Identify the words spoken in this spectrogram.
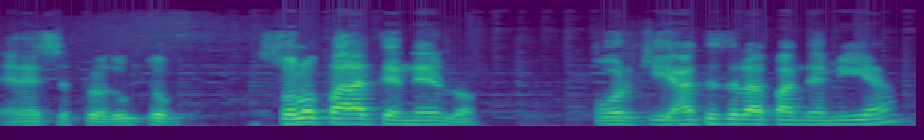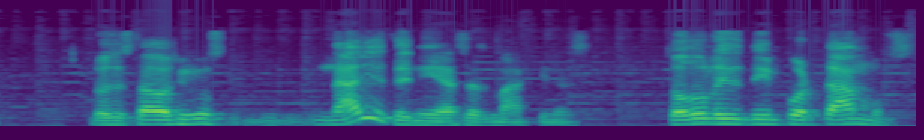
en ese producto solo para tenerlo, porque antes de la pandemia, los Estados Unidos, nadie tenía esas máquinas, todo le importamos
